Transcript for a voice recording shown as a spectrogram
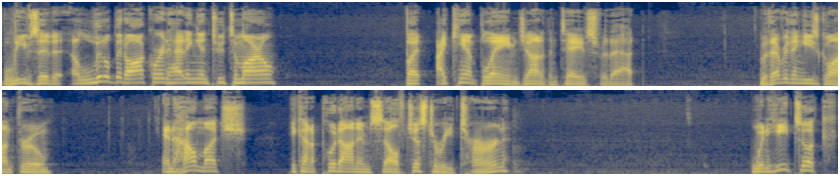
leaves it a little bit awkward heading into tomorrow. But I can't blame Jonathan Toews for that. With everything he's gone through, and how much he kind of put on himself just to return. When he took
